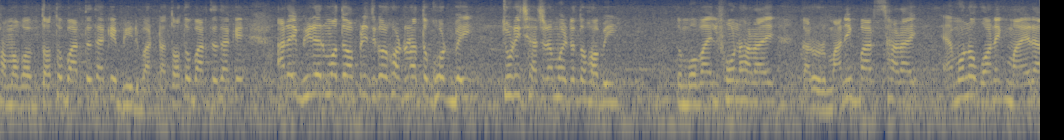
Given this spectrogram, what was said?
সমাগম তত বাড়তে থাকে, ভিড় ভাট্টা তত বাড়তে থাকে। আর এই ভিড়ের মধ্যে অপ্রীতিকর ঘটনা তো ঘটবেই। চুরি, ছাঁচড়ামো এটা তো হবেই। তো মোবাইল ফোন হারায়, কারোর মানি পার্স হারায়, এমনও অনেক মায়েরা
